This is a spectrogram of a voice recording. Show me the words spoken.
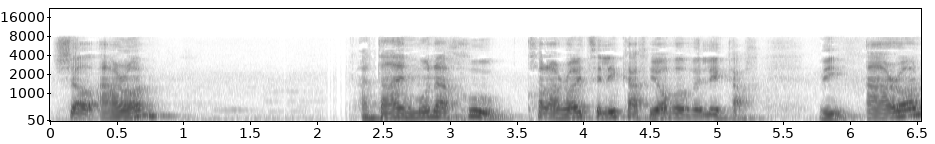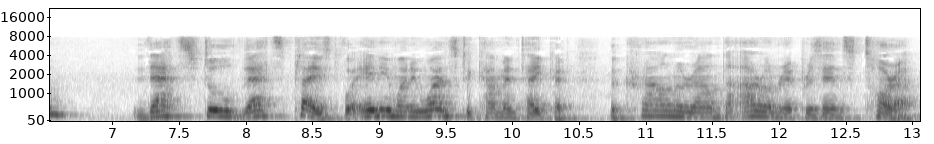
Shel Aron, The Aron, that's still that's placed for anyone who wants to come and take it. The crown around the Aron represents Torah,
